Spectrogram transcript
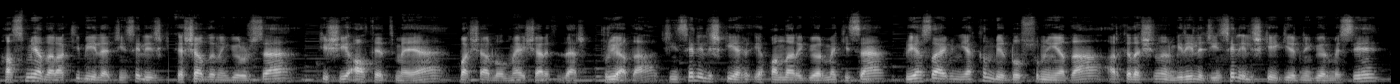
hasmı ya da rakibiyle cinsel ilişki yaşadığını görürse kişiyi alt etmeye, başarılı olmaya işaret eder. Rüyada cinsel ilişki yapanları görmek ise rüya sahibinin yakın bir dostunun ya da arkadaşının biriyle cinsel ilişkiye girdiğini görmesi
